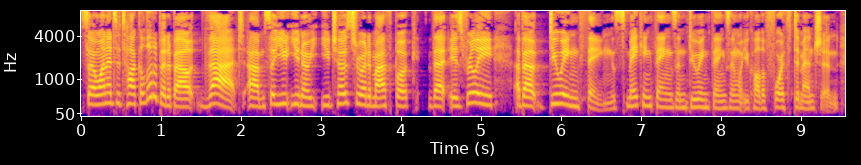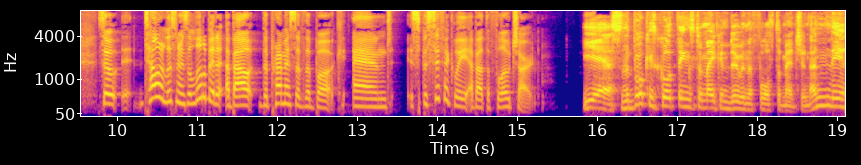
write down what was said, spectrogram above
so I wanted to talk a little bit about that. Um, so you, you know, you chose to write a math book that is really about doing things, making things, and doing things in what you call the fourth dimension. So uh, tell our listeners a little bit about the premise of the book and specifically about the flowchart. Yeah, so the book is called Things to Make and Do in the Fourth Dimension. And the,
